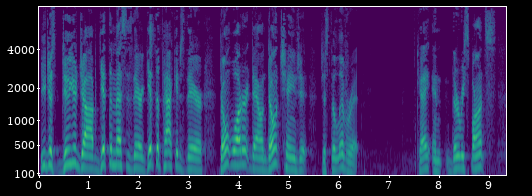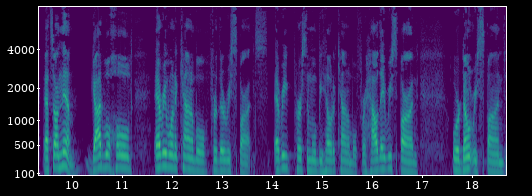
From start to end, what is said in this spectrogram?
You just do your job, get the message there, get the package there. Don't water it down. Don't change it. Just deliver it. Okay. And their response, that's on them. God will hold everyone accountable for their response. Every person will be held accountable for how they respond or don't respond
